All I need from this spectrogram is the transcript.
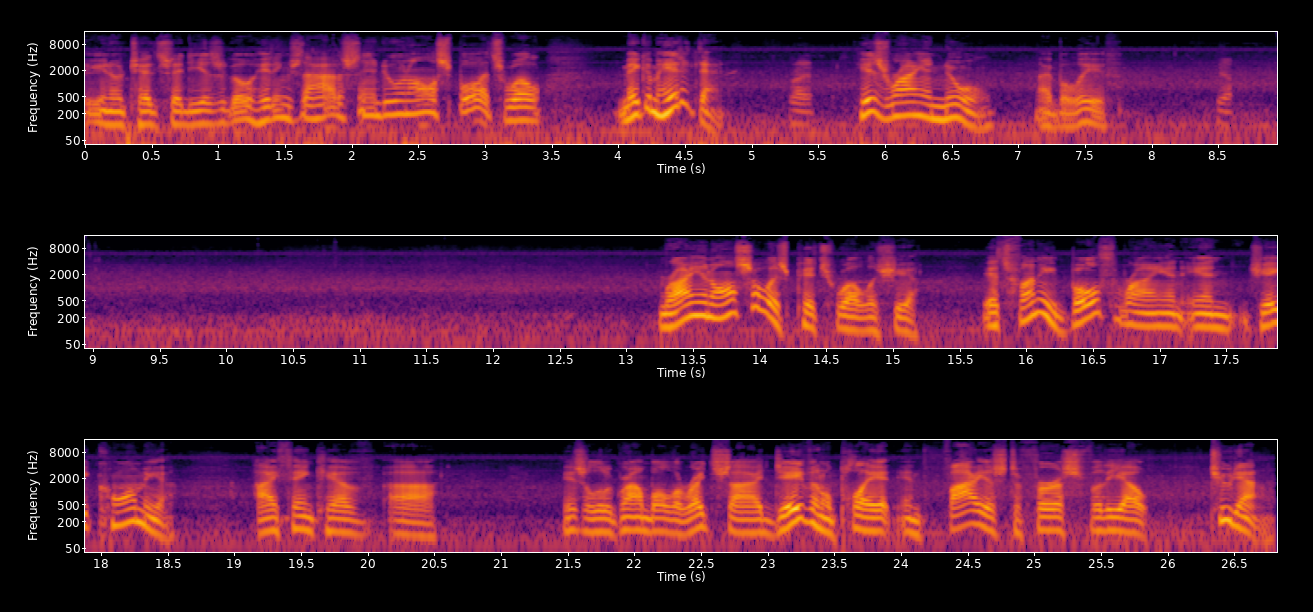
you know, Ted said years ago, hitting's the hardest thing to do in all sports. Well, make him hit it then. Right. Here's Ryan Newell, I believe. Ryan also has pitched well this year. It's funny, both Ryan and Jake Cormier, I think, have. Uh, here's a little ground ball to the right side. Davin will play it and fires to first for the out. Two down.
